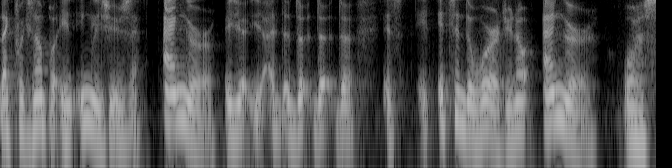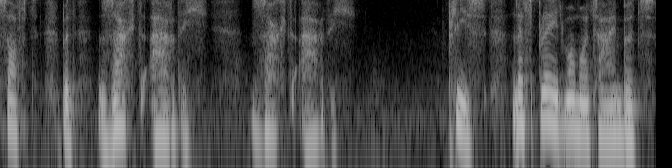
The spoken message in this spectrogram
Like, for example, in English, you say anger. The, the, the, it's, it's in the word, you know, anger or soft, but zachtaardig, zachtaardig. Please, let's play it one more time, but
